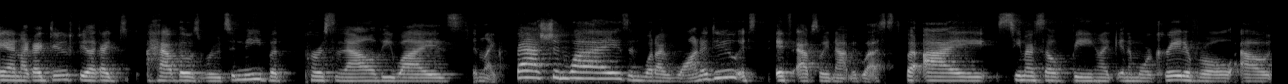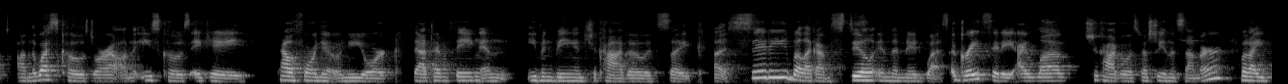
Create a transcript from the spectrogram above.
And like I do feel like i have those roots in me, but personality wise and like fashion wise and what I want to do, it's it's absolutely not Midwest. But I see myself being like in a more creative role out on the West Coast or out on the East Coast, aka California or New York, that type of thing. And even being in Chicago, it's like a city, but like I'm still in the Midwest. A great city. I love Chicago, especially in the summer. But I,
